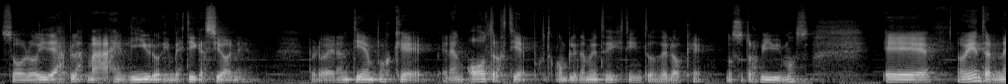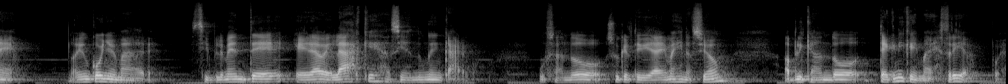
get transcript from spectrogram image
solo ideas plasmadas en libros, investigaciones pero eran tiempos que eran otros tiempos completamente distintos de los que nosotros vivimos. Eh, no había internet, no había un coño de madre, simplemente era Velázquez haciendo un encargo, usando su creatividad e imaginación, aplicando técnica y maestría. Pues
